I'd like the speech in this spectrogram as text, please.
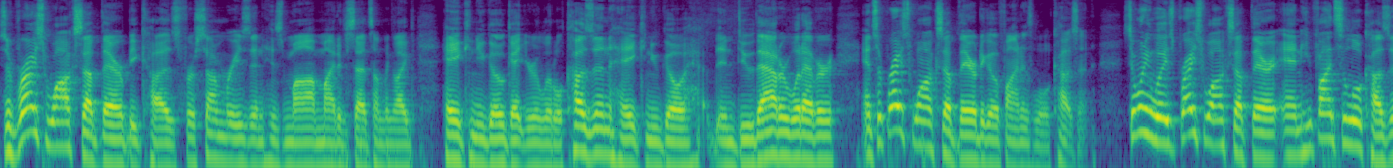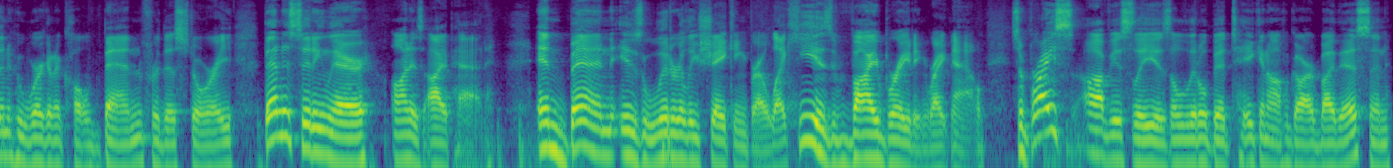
So, Bryce walks up there because for some reason his mom might have said something like, Hey, can you go get your little cousin? Hey, can you go and do that or whatever? And so, Bryce walks up there to go find his little cousin. So, anyways, Bryce walks up there and he finds the little cousin who we're going to call Ben for this story. Ben is sitting there on his iPad. And Ben is literally shaking, bro. Like he is vibrating right now. So Bryce obviously is a little bit taken off guard by this and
